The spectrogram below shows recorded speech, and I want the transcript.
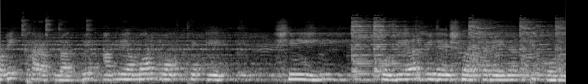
অনেক খারাপ লাগবে। আমি আমার মন থেকে সেই কবিয়ার বিজয় সরকার এই গানটি করি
